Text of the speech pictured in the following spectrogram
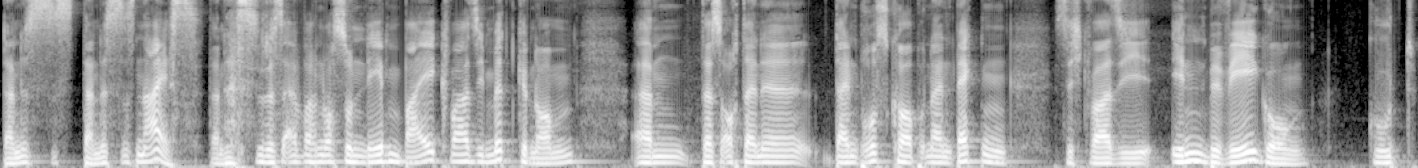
dann ist es, dann ist es nice. Dann hast du das einfach noch so nebenbei quasi mitgenommen, ähm, dass auch deine, dein Brustkorb und dein Becken sich quasi in Bewegung gut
